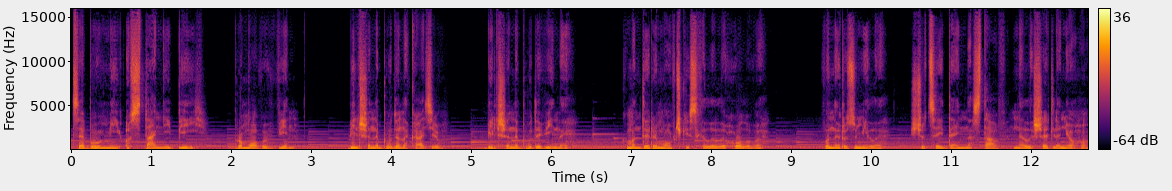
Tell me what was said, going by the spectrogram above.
Це був мій останній бій, промовив він. Більше не буде наказів, більше не буде війни. Командири мовчки схилили голови. Вони розуміли, що цей день настав не лише для нього,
